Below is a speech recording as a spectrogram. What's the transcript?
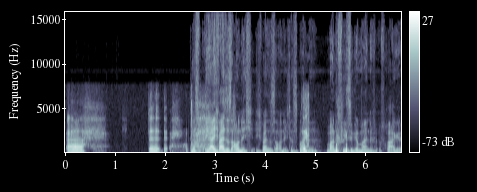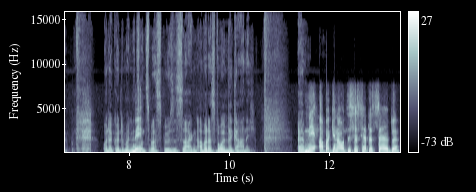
Äh, Das, ja, ich weiß es auch nicht. Ich weiß es auch nicht. Das war eine, war eine fiese, gemeine Frage. Und da könnte man jetzt Nee. sonst was Böses sagen, aber das wollen wir gar nicht. Ähm, Nee, aber genau das ist ja dasselbe.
